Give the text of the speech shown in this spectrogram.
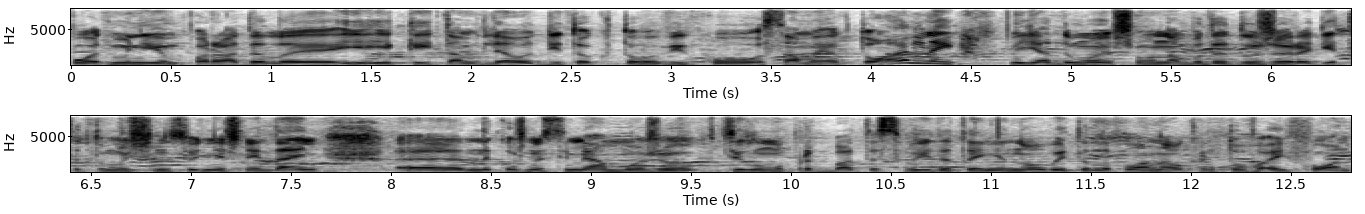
От мені порадили, який там для діток того віку саме актуальний. Я думаю, що вона буде дуже радіти, тому що на сьогоднішній день е, не кожна сім'я може в цілому придбати своїй дитині новий телефон, а окрім того, айфон.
